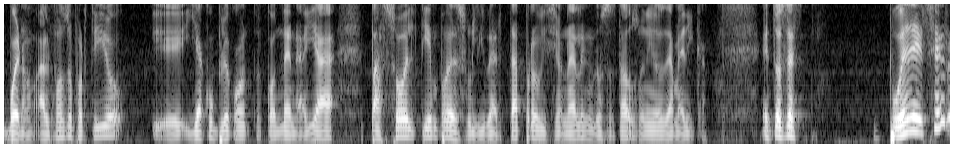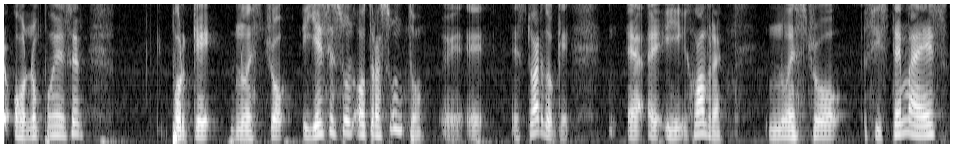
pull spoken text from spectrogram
bueno, Alfonso Portillo eh, ya cumplió condena, ya pasó el tiempo de su libertad provisional en los Estados Unidos de América. Entonces, puede ser o no puede ser porque nuestro, y ese es un otro asunto, eh, eh, Estuardo, que, eh, y Juanfra, nuestro sistema es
